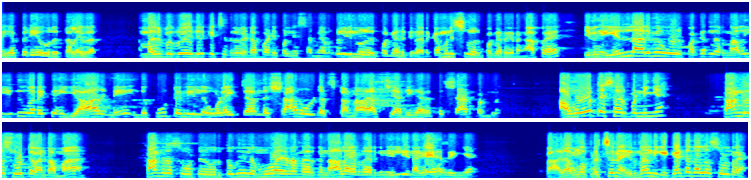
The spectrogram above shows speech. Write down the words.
மிகப்பெரிய ஒரு தலைவர். மதிப்புக்குரிய எதிர்க்கட்சி தலைவர் எடப்பாடி பழனிசாமி அவர்கள் இன்னொரு பக்கம் இருக்கிறாரு. கம்யூனிஸ்ட் ஒரு பக்கம் இருக்கிறாங்க. அப்ப இவங்க எல்லாருமே ஒரு பக்கத்துல இருந்தாலும் இதுவரைக்கும் யாருமே இந்த கூட்டணியில உழைத்த அந்த ஷேர் ஹோல்டர்ஸ்க்கான ஆட்சி அதிகாரத்தை ஷேர் பண்ணல. அவங்க ஓட்டை ஷேர் பண்ணீங்க? காங்கிரஸ் ஓட்ட வேண்டாமா? காங்கிரஸ் ஓட்டு ஒரு தொகுதியில மூவாயிரம் தான் இருக்கு நாலாயிரம் தான் இருக்குன்னு எள்ளி நகையாடுறீங்க. அது அவங்க பிரச்சனை. இருந்தாலும் நீங்க கேட்டதால சொல்றேன்.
